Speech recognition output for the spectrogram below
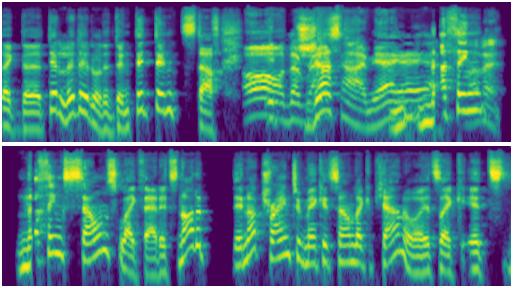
like the diddle diddle dun dun dun stuff, Oh, the just- ragtime. Yeah, yeah, yeah. nothing nothing sounds like that. It's not a. They're not trying to make it sound like a piano. It's like it's.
